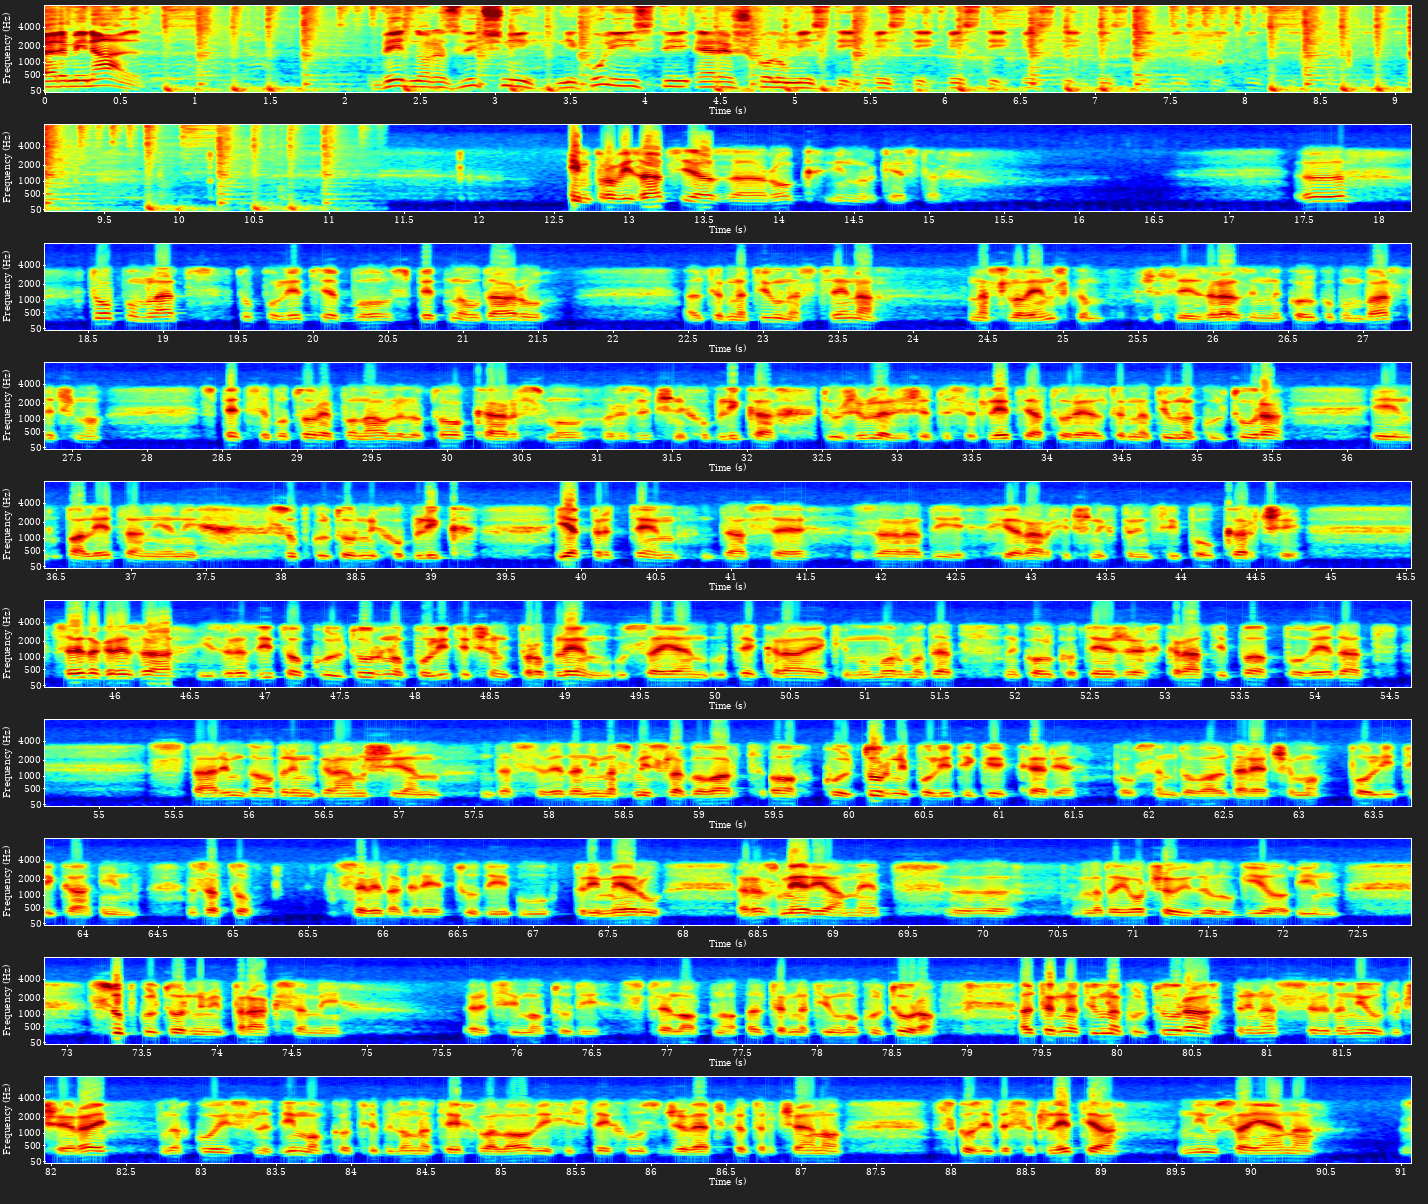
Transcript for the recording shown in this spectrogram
Terminal. Vedno različni, nikoli isti, reš kolumnisti, isti, isti, isti, isti, isti, isti. Improvizacija za rok in orkester. E, to pomlad, to poletje bo spet na udaru alternativna scena na slovenskem, če se izrazim nekoliko bombastično. Spet se bo torej ponavljalo to, kar smo v različnih oblikah doživljali že desetletja, torej alternativna kultura in paleta njenih subkulturnih oblik je pred tem, da se zaradi hierarhičnih principov krči. Seveda gre za izrazito kulturno-političen problem, usajen v te kraje, ki mu moramo dati nekoliko teže, hkrati pa povedati starim dobrim Gramšijem, da seveda nima smisla govoriti o kulturni politiki, ker je povsem dovolj, da rečemo politika in zato seveda gre tudi v primeru razmerja med uh, vladajočo ideologijo in subkulturnimi praksami recimo tudi s celotno alternativno kulturo. Alternativna kultura pri nas seveda ni od včeraj, lahko izsledimo, kot je bilo na teh valovih iz teh ust že večkrat rečeno, skozi desetletja ni usajena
